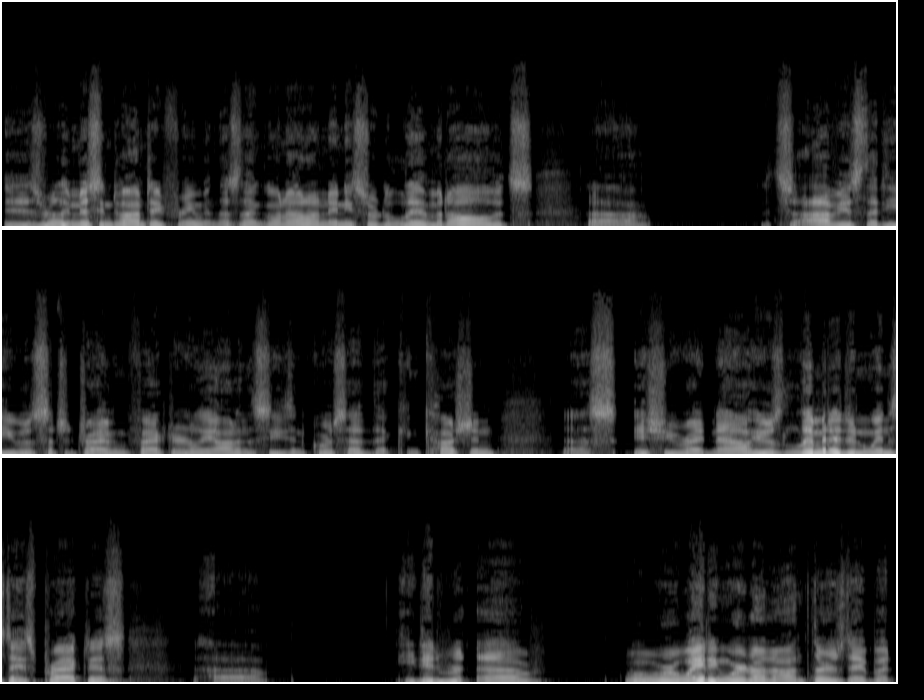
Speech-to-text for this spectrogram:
is really missing Devonta Freeman. That's not going out on any sort of limb at all. It's uh, it's obvious that he was such a driving factor early on in the season. Of course, had that concussion uh, issue right now. He was limited in Wednesday's practice. Uh, he did. Uh, well, we're awaiting word on, on Thursday, but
